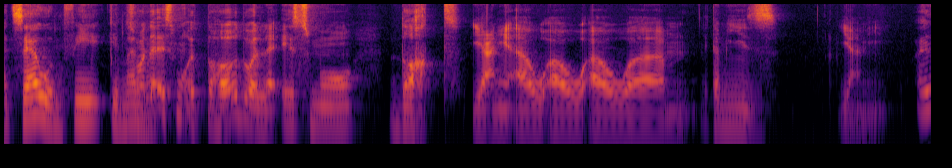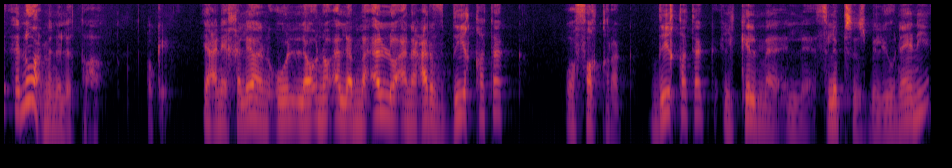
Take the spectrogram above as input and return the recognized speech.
هتساوم في بس هو ايمانها ده اسمه اضطهاد ولا اسمه ضغط يعني أو أو أو تمييز يعني؟ نوع من الاضطهاد. أوكي. يعني خلينا نقول لو إنه لما قال له أنا عارف ضيقتك وفقرك ضيقتك الكلمة الثليبسس باليوناني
